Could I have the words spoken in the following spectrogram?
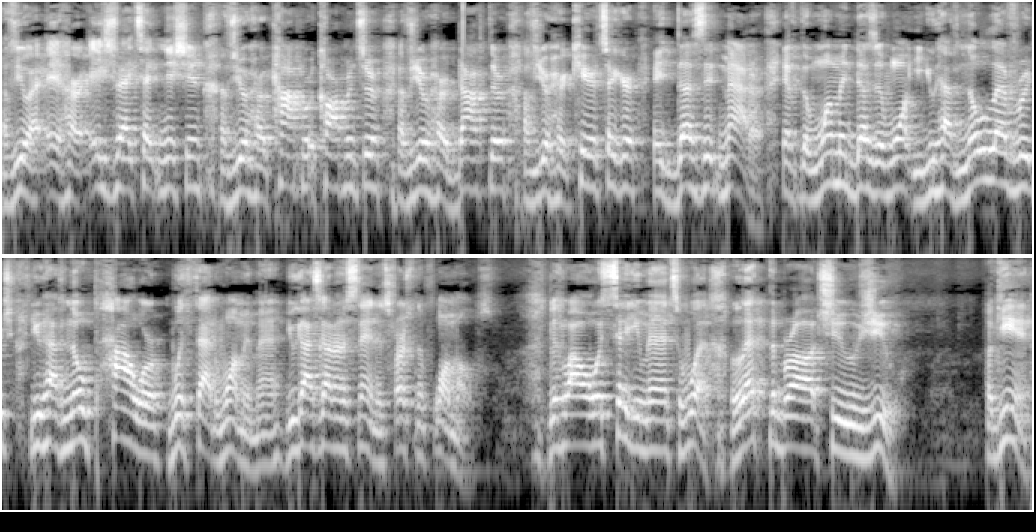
if you're her HVAC technician, if you're her carpenter, if you're her doctor, if you're her caretaker. It doesn't matter. If the woman doesn't want you, you have no leverage, you have no power with that woman, man. You guys got to understand this first and foremost. That's why I always tell you, man, to what? Let the broad choose you. Again,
